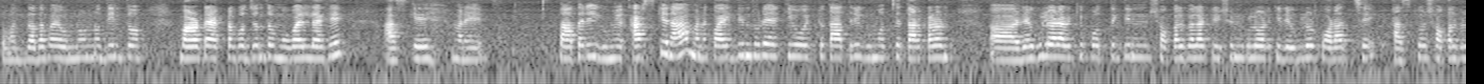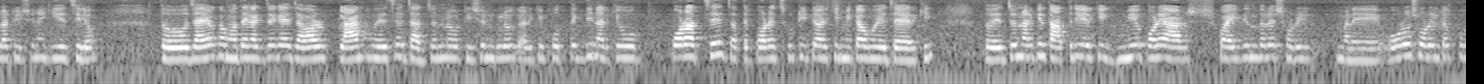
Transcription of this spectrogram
তোমার দাদা ভাই অন্য অন্য দিন তো বারোটা একটা পর্যন্ত মোবাইল দেখে। আজকে মানে তাড়াতাড়ি ঘুমিয়ে, আজকে না মানে কয়েকদিন ধরে আর কি ও একটু তাড়াতাড়ি ঘুমোচ্ছে, তার কারণ রেগুলার আর কি প্রত্যেক দিন সকালবেলা টিউশনগুলো আর কি রেগুলার পড়াচ্ছে, আজকেও সকালবেলা টিউশনে গিয়েছিল। তো যাই হোক, আমাদের এক জায়গায় যাওয়ার প্ল্যান হয়েছে, যার জন্য টিউশনগুলো আর কি প্রত্যেক দিন আর কি ও পড়াচ্ছে, যাতে পরে ছুটিটা আর কি মেকআপ হয়ে যায় আর কি। তো এর জন্য আর কি তাড়াতাড়ি আর কি ঘুমিয়ে পড়ে, আর কয়েকদিন ধরে শরীর মানে ওরও শরীরটা খুব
